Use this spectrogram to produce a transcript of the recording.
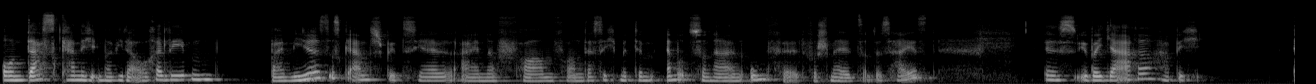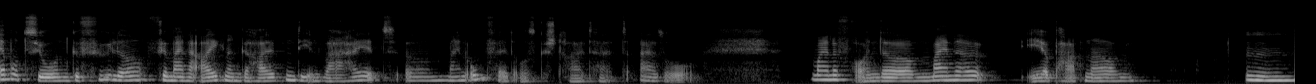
Und das kann ich immer wieder auch erleben, bei mir ist es ganz speziell eine Form von, dass ich mit dem emotionalen Umfeld verschmelze. Das heißt, es über Jahre habe ich Emotionen, Gefühle für meine eigenen gehalten, die in Wahrheit äh, mein Umfeld ausgestrahlt hat. Also meine Freunde, meine Ehepartner, mm,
